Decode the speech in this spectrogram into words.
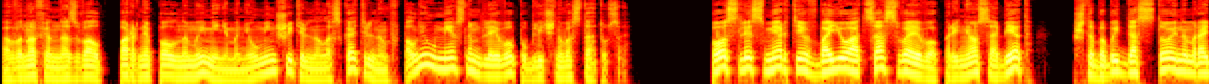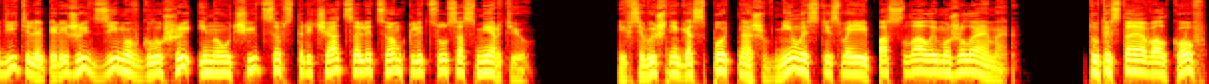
вновь он назвал парня полным именем, а не уменьшительно ласкательным, вполне уместным для его публичного статуса. После смерти в бою отца своего принес обед, чтобы быть достойным родителя, пережить зиму в глуши и научиться встречаться лицом к лицу со смертью. И Всевышний Господь наш в милости своей послал ему желаемое. Тут и стая волков,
